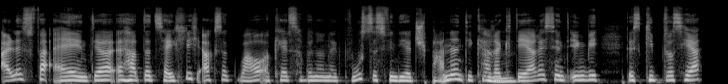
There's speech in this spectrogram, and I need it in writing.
alles vereint. Ja? Er hat tatsächlich auch gesagt, wow, okay, das habe ich noch nicht gewusst, das finde ich jetzt spannend. Die Charaktere mhm. sind irgendwie, das gibt was her.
